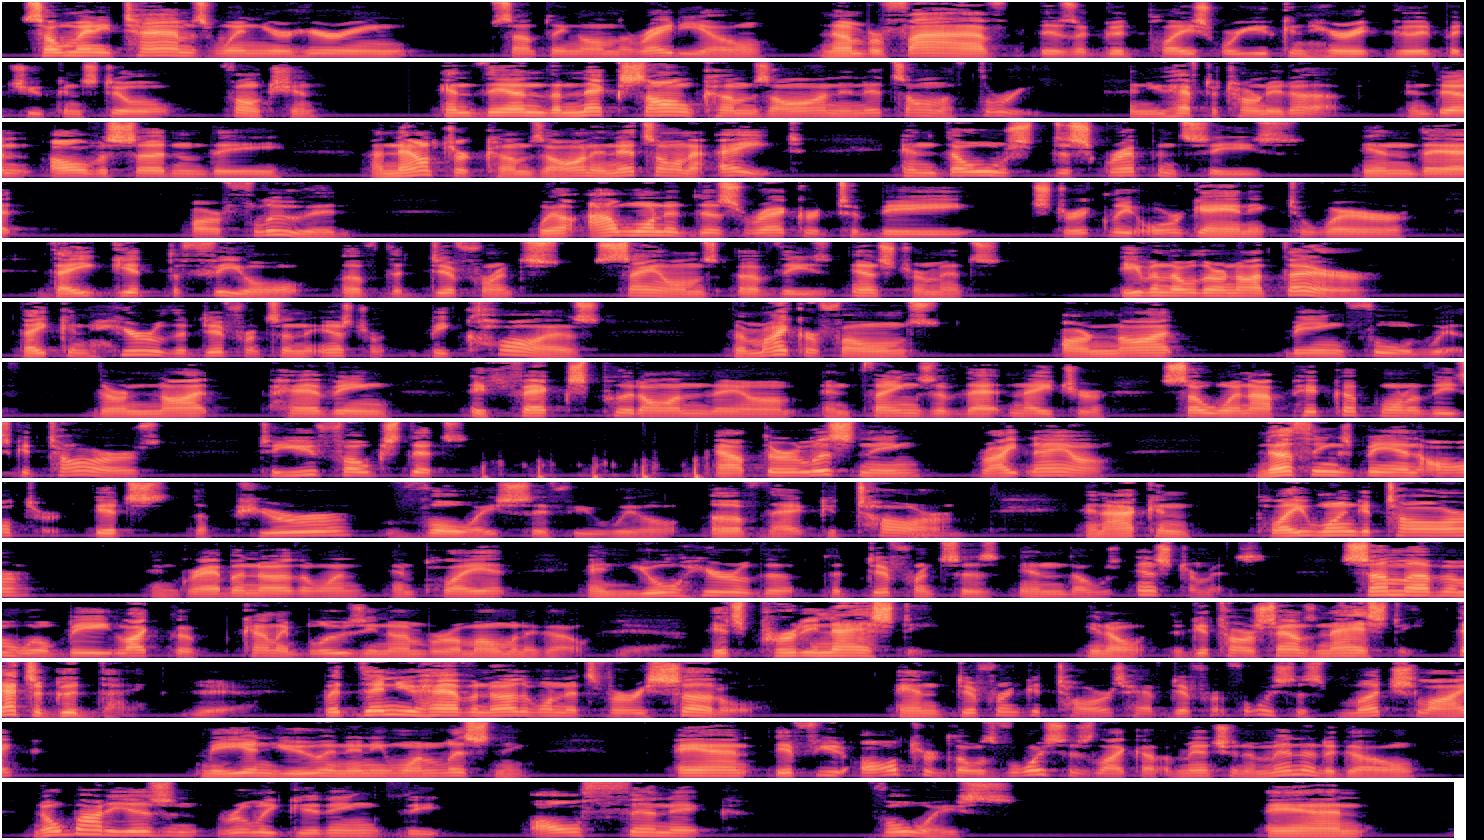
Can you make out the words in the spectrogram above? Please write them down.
so many times when you're hearing something on the radio, number five is a good place where you can hear it good, but you can still function. And then the next song comes on and it's on a three, and you have to turn it up. And then all of a sudden the announcer comes on and it's on an eight. And those discrepancies in that are fluid. Well, I wanted this record to be strictly organic to where they get the feel of the difference sounds of these instruments. Even though they're not there, they can hear the difference in the instrument because the microphones are not being fooled with. They're not having effects put on them and things of that nature. So when I pick up one of these guitars, to you folks that's out there listening right now, nothing's being altered. It's the pure voice, if you will, of that guitar. Mm. And I can play one guitar and grab another one and play it, and you'll hear the, the differences in those instruments. Some of them will be like the kind of bluesy number a moment ago. Yeah. It's pretty nasty. You know, the guitar sounds nasty. That's a good thing. Yeah. But then you have another one that's very subtle. And different guitars have different voices, much like me and you and anyone listening. And if you altered those voices, like I mentioned a minute ago, nobody isn't really getting the authentic voice. And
